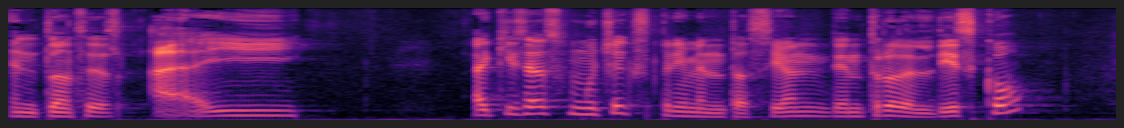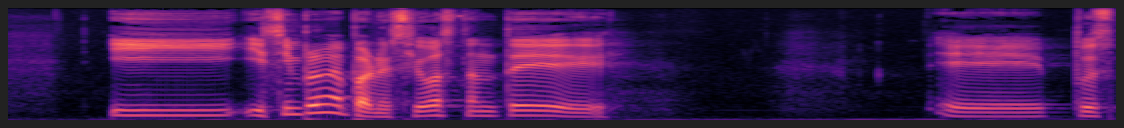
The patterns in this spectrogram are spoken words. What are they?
Entonces hay, hay quizás mucha experimentación dentro del disco y, y siempre me pareció bastante, eh, pues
